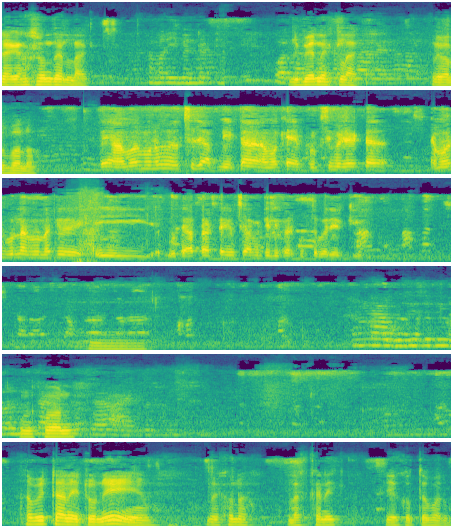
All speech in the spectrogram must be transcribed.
ডেকারেশন দেড় লাখ। আমার ইভেন্টটা ইভেন এক লাখ। এবার বলো। তাই আমার মনে হচ্ছে যে আপনি একটা আমাকে অ্যাপ্রক্সিমেট একটা অ্যামাউন্ট বললে আমি ওনাকে এই ওটা আপনারটাই হচ্ছে আমি ডেলিভার করতে পারি আর কি। এখন আমি টানে টুনে। দেখো না লাখখানিক ইয়ে করতে পারব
